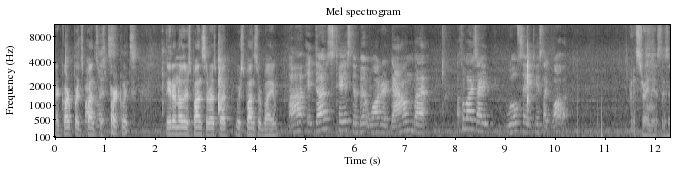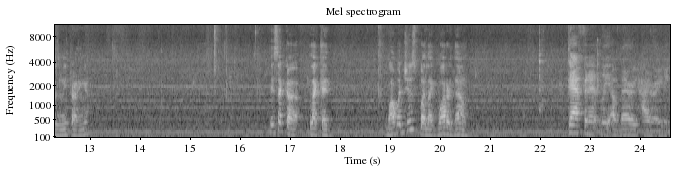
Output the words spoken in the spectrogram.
our corporate sponsor, Sparkletts. They don't know they're sponsor us, but we're sponsored by them. Uh, it does taste a bit watered down, but otherwise I will say it tastes like guava. Let's try this. This is me trying it. Tastes like a like a guava juice, but like watered down. Definitely a very high rating.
